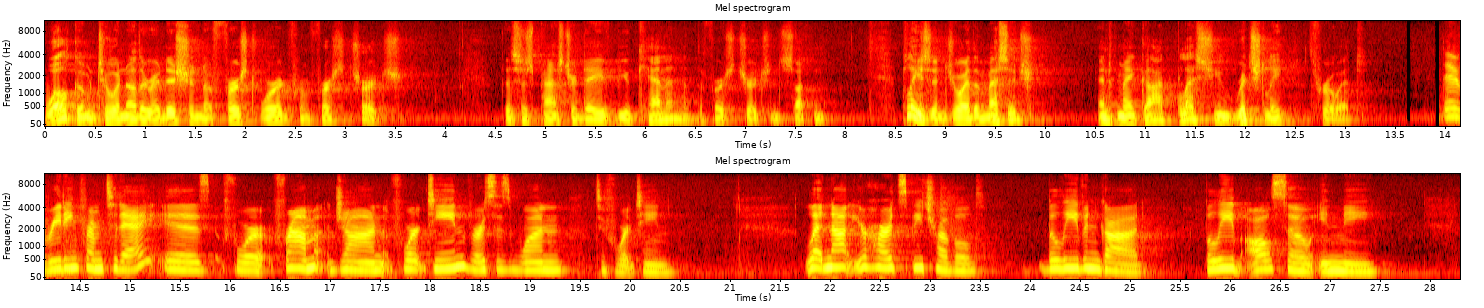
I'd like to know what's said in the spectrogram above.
Welcome to another edition of First Word from First Church. This is Pastor Dave Buchanan at the First Church in Sutton. Please enjoy the message and may God bless you richly through it. The reading from today is for from John 14 verses 1 to 14. Let not your hearts be troubled. Believe in God. Believe also in me.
